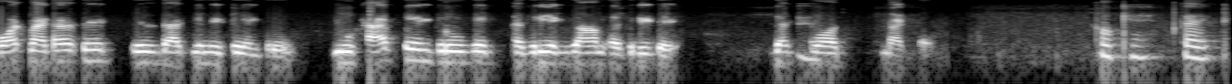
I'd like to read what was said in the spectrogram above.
What matters is, is that you need to improve. You have to improve with every exam every day. That's what matters. Okay, correct.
